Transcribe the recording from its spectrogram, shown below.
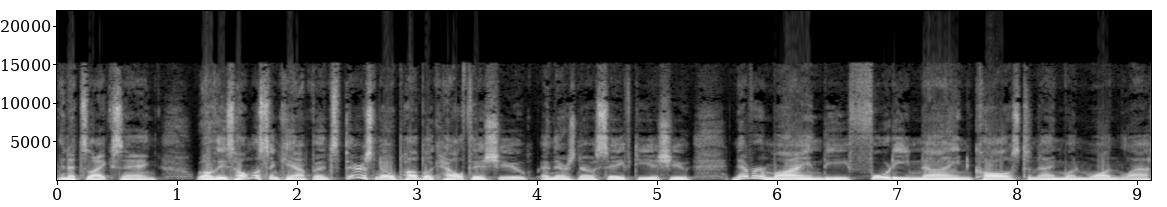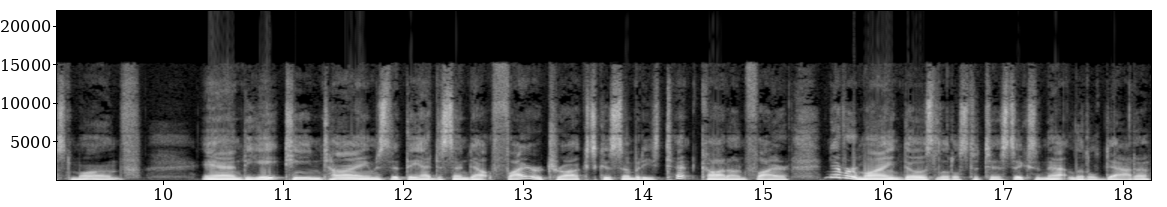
And it's like saying, well, these homeless encampments, there's no public health issue and there's no safety issue. Never mind the 49 calls to 911 last month and the 18 times that they had to send out fire trucks because somebody's tent caught on fire. Never mind those little statistics and that little data.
